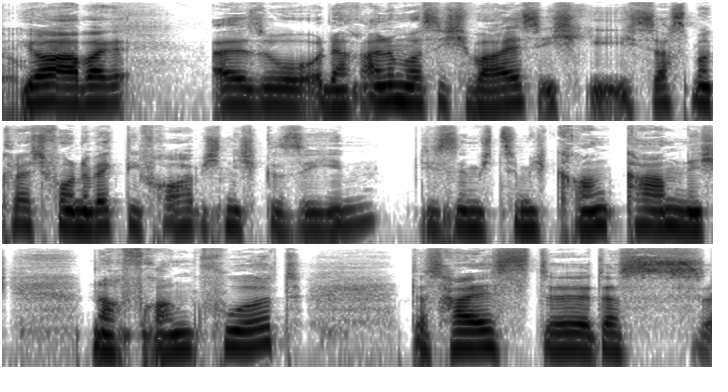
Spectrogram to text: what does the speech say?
Ja. Ja, aber also nach allem, was ich weiß, ich, ich sag's mal gleich vorneweg, die Frau habe ich nicht gesehen. Die ist nämlich ziemlich krank, kam nicht nach Frankfurt. Das heißt, äh, das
